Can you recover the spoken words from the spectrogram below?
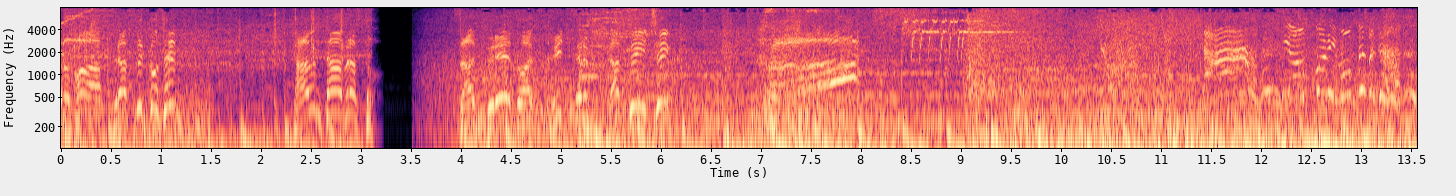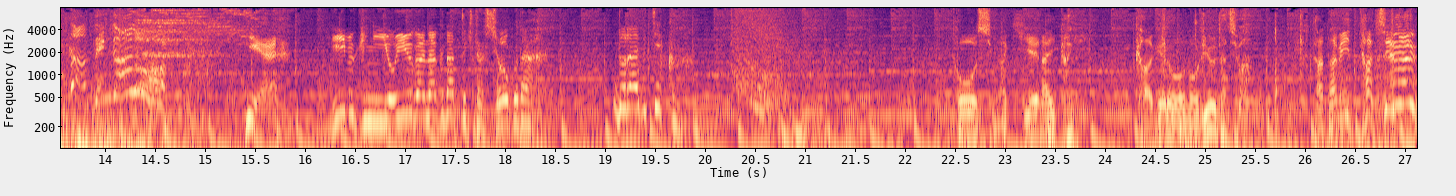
トのパワープラス5000カウンターブラスト。ザ・グレートはクリティカルプラス1はやっぱり持ってたか！完全ガーいや息吹に余裕がなくなってきた証拠だ。ドライブチェックは闘志が消えない限りカゲロウの竜たちは再び立ち上がる。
